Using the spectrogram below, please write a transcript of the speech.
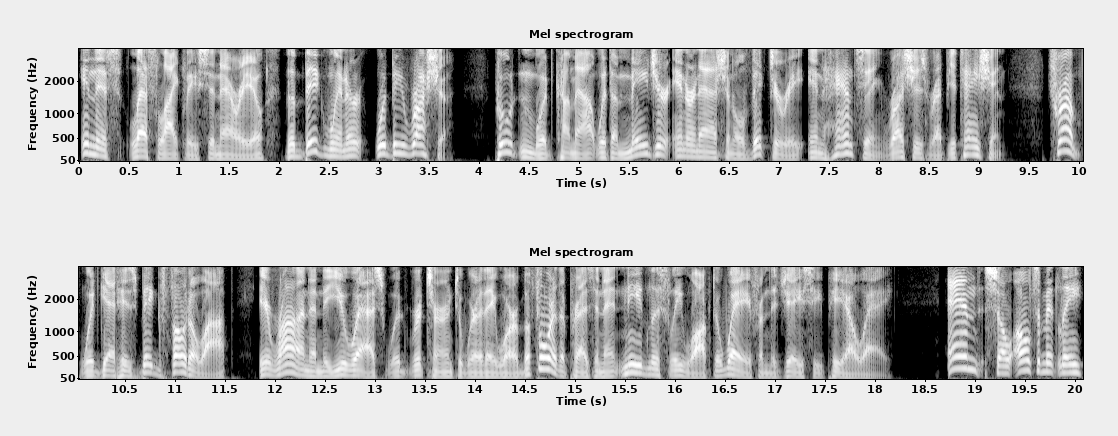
In this less likely scenario, the big winner would be Russia. Putin would come out with a major international victory, enhancing Russia's reputation. Trump would get his big photo op, Iran and the U.S. would return to where they were before the president needlessly walked away from the JCPOA. And so ultimately,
